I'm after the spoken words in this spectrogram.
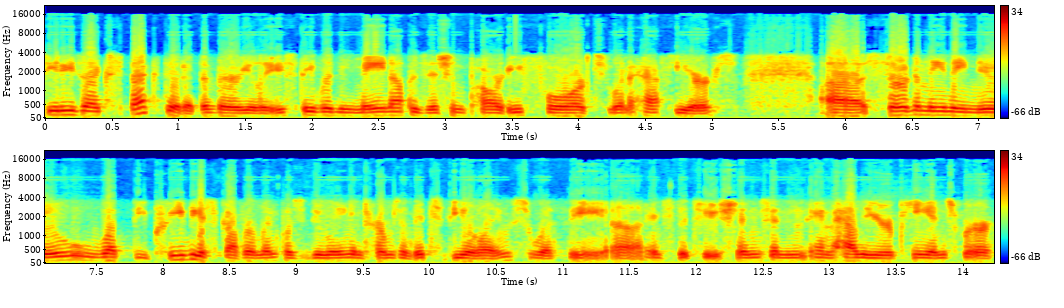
Syriza expected at the very least. They were the main opposition party for two and a half years. Uh, certainly, they knew what the previous government was doing in terms of its dealings with the uh, institutions and, and how the Europeans were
